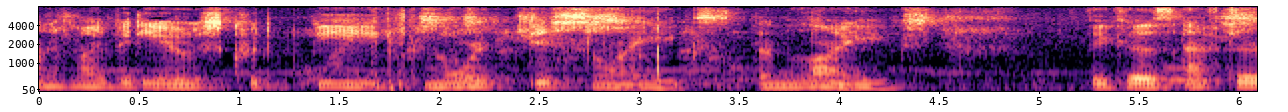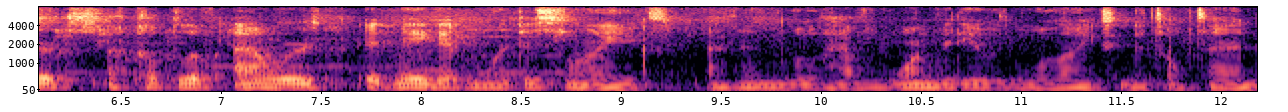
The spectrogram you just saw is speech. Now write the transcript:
one of my videos could be more dislikes than likes, because after a couple of hours, it may get more dislikes, and then we'll have one video with more likes in the top 10.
